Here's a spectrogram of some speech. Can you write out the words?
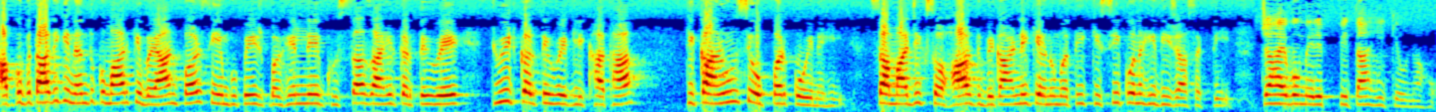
आपको बता दें कि नंद कुमार के बयान पर सीएम भूपेश बघेल ने गुस्सा ज़ाहिर करते हुए, ट्वीट करते हुए लिखा था कि कानून से ऊपर कोई नहीं। सामाजिक सौहार्द बिगाड़ने की अनुमति किसी को नहीं दी जा सकती, चाहे वो मेरे पिता ही क्यों न हो।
